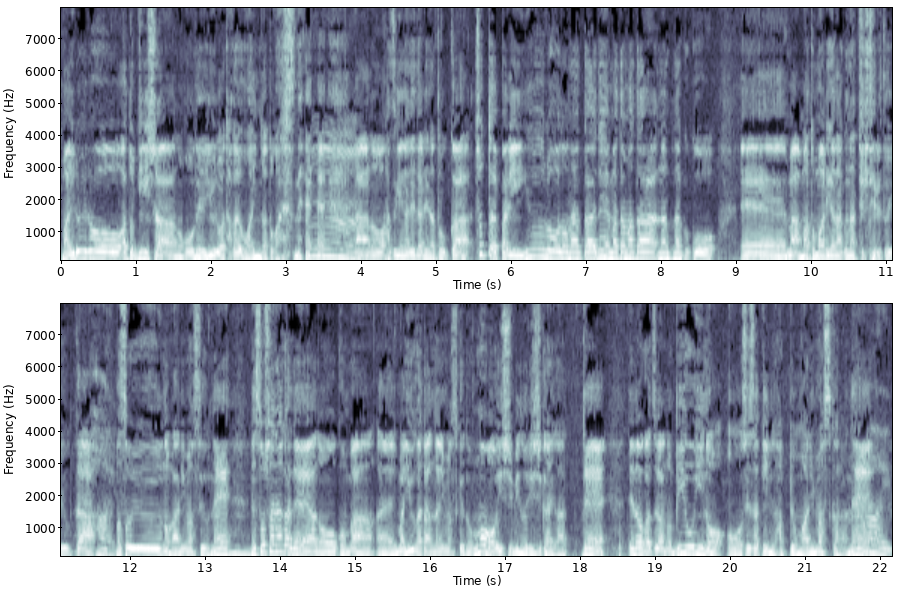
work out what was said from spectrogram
まあ、いろいろ、あとギリシャの方でユーロは高い方がいいんだとかですね、あの、発言が出たりだとか、ちょっとやっぱりユーロの中でまたまた、なんとなくこう、えーまあ、まとまりがなくなってきてるというか、はい。まあ、そういうのがありますよね。でそうした中で、あの、今晩、えーまあ、夕方になりますけども、ECB の理事会があって、で、なおかつ、あの、BOE のお政策金利の発表もありますからね。はい。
